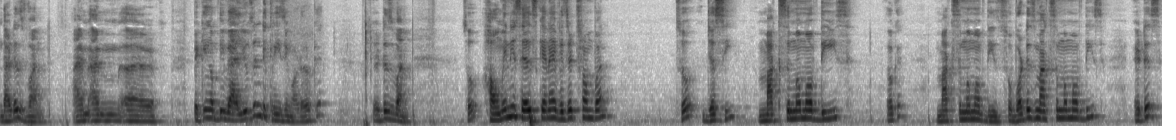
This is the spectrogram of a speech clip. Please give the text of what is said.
That is 1. I'm, I'm uh, picking up the values in decreasing order, okay? So it is 1. So how many cells can I visit from 1? So just see, maximum of these, okay? Maximum of these. So what is maximum of these? It is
